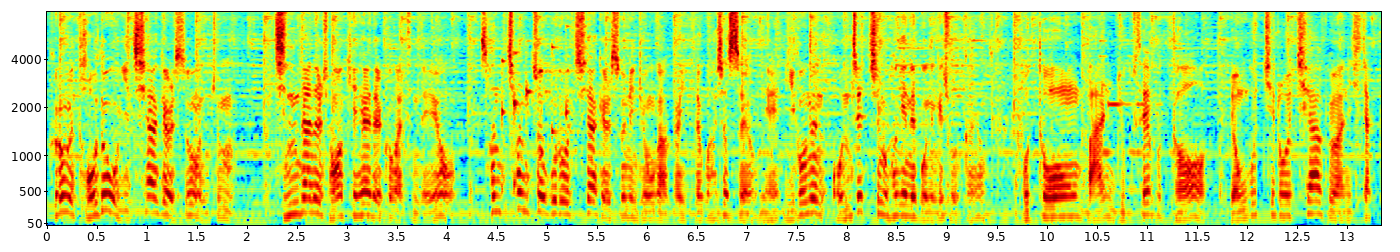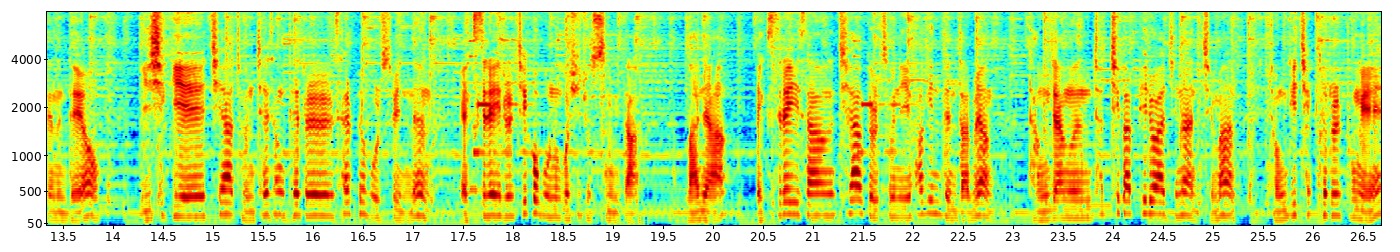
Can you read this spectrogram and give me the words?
그러면 더더욱 이 치아 결손 좀 진단을 정확히 해야 될 것 같은데요. 선천적으로 치아 결손인 경우가 아까 있다고 하셨어요. 네. 이거는 언제쯤 확인해 보는 게 좋을까요? 보통 만 6세부터 영구치로 치아 교환이 시작되는데요. 이 시기에 치아 전체 상태를 살펴볼 수 있는 엑스레이를 찍어보는 것이 좋습니다. 만약 엑스레이상 치아 결손이 확인된다면 당장은 처치가 필요하지는 않지만 정기 체크를 통해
